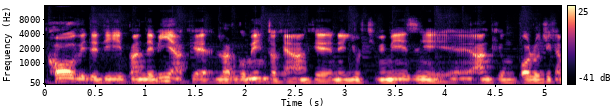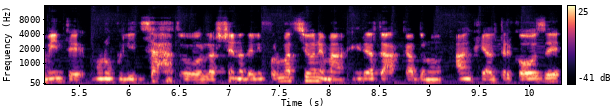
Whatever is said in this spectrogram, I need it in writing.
Covid, di pandemia, che è l'argomento che anche negli ultimi mesi, eh, anche un po' logicamente, monopolizzato la scena dell'informazione, ma in realtà accadono anche altre cose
